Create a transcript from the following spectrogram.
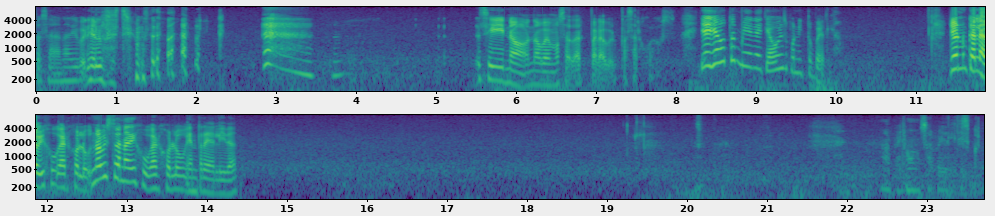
Pasar a nadie vería los streams. Sí, no, no vemos a Dark para ver pasar juegos. Y a Yao también, a Yao es bonito verla. Yo nunca la vi jugar Hollow. No he visto a nadie jugar Hollow en realidad. A ver, vamos a ver el Discord.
